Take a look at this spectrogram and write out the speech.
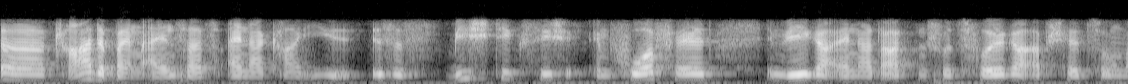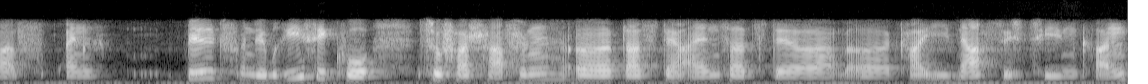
äh, gerade beim Einsatz einer KI ist es wichtig, sich im Vorfeld im Wege einer Datenschutzfolgeabschätzung mal ein Bild von dem Risiko zu verschaffen, äh, dass der Einsatz der äh, KI nach sich ziehen kann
